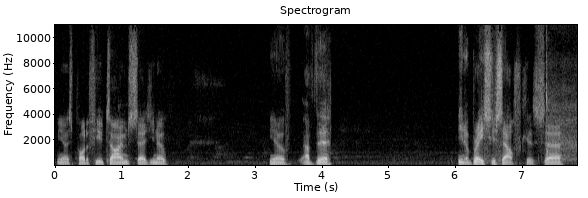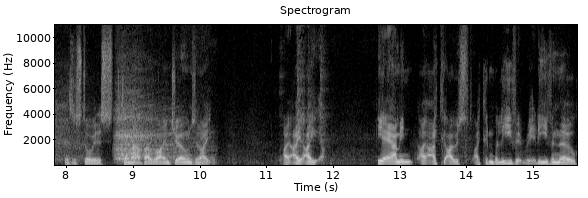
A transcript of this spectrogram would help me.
you know this pod a few times, said you know you know have the you know brace yourself because uh, there's a story that's come out about Ryan Jones, and I I I. Yeah, I mean, I, I, I was I couldn't believe it really, even though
